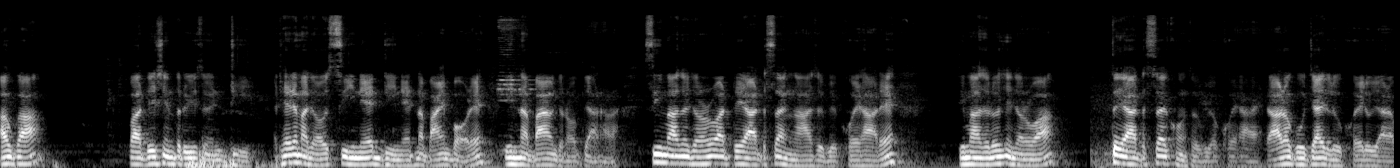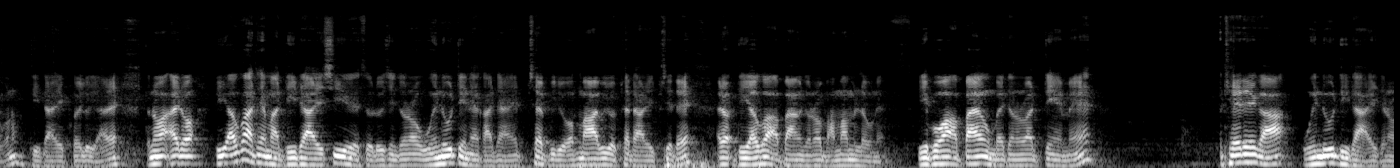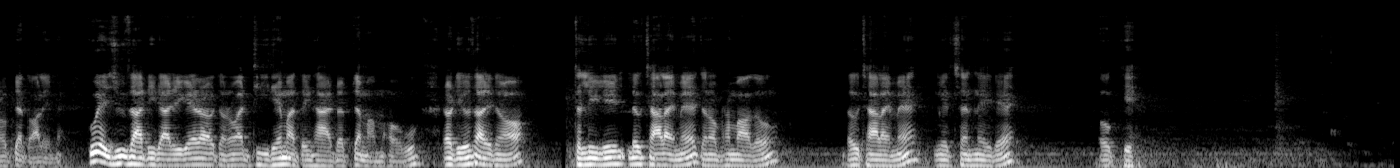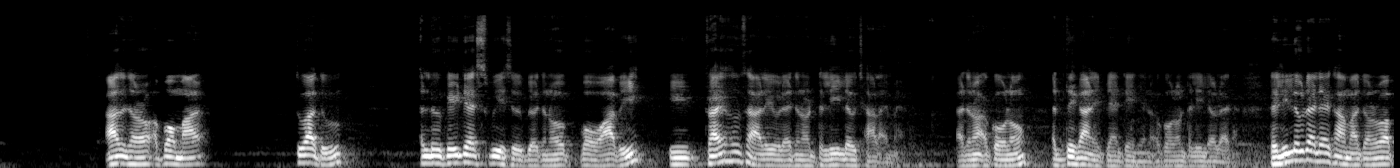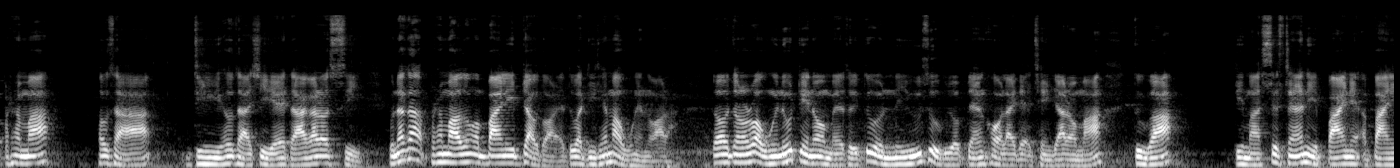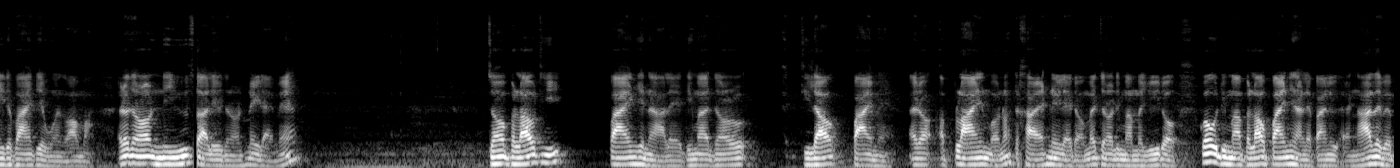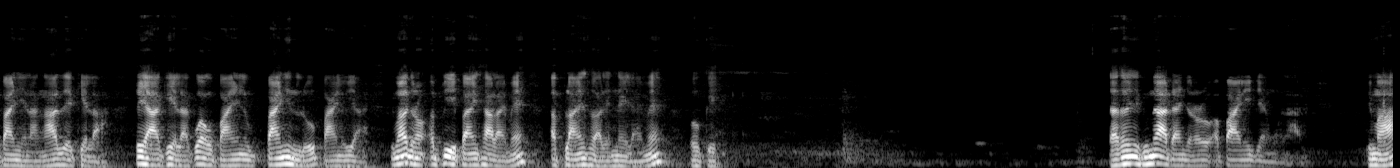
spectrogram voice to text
အောက်က partition 3ဆိုရင် D အထက်ထဲမှာကျွန်တော် C နဲ့ D နဲ့နှစ်ပိုင်းပေါ်တယ်ဒီနှစ်ပိုင်းကိုကျွန်တော်ပြထားတာ C မှာဆိုကျွန်တော်တို့က135ဆိုပြီးခွဲထားတယ်ဒီမှာဆိုလို့ရှိရင်ကျွန်တော်တို့က 130ခွန်ဆိုပြီးတော့ခွဲထားတယ်ဒါကတော့ကိုကြိုက်တယ်လို့ခွဲလို့ရတာပေါ့နော် data တွေခွဲလို့ရတယ်ကျွန်တော်အဲ့တော့ဒီအောက်ကထဲမှာ data တွေရှိရတယ်ဆိုလို့ရှိရင်ကျွန်တော် window တင်တဲ့အခါကျရင်ဖြတ်ပြီးတော့မှားပြီးတော့ဖြတ်တာတွေဖြစ်တယ်အဲ့တော့ဒီအောက်ကအပိုင်းကိုကျွန်တော်ဘာမှမလုပ်နဲ့ဒီဘောကအပိုင်းကိုပဲကျွန်တော်တို့တင်မယ်အထဲထဲက window data တွေကျွန်တော်တို့ပြတ်သွားလိမ့်မယ်ကိုယ့်ရဲ့ user data တွေကတော့ကျွန်တော်ကဒီထဲမှာတင်ထားတဲ့အတွက်ပြတ်မှာမဟုတ်ဘူးအဲ့တော့ဒီဥစ္စာတွေကျွန်တော် delete လေးလောက်ချလိုက်မယ်ကျွန်တော်ပထမဆုံးလောက်ချလိုက်မယ်ငွေချက်နှိပ်တယ် okay အဲ့ဒါကျွန်တော်အပေါ်မှာသူကသူ allocated space ဆိုပြီးတော့ကျွန်တော်ပေါ်သွားပြီဒီ drive ဥစ္စာလေးကိုလည်းကျွန်တော် delete လုပ်ချလိုက်မယ်အဲကျွန်တော်အကုန်လုံးအစ်စ်ကနေပြန်တင်ကျွန်တော်အကုန်လုံး delete လုပ်လိုက်တာ delete လုပ်တဲ့အခါမှာကျွန်တော်တို့ကပထမဥစ္စာဒီဥစ္စာရှိတယ်ဒါကတော့ C ခုနကပထမဆုံးအပိုင်းလေးပျောက်သွားတယ်သူကဒီထဲမှာဝင်သွားတာတော့ကျွန်တော်တို့က window တင်တော့မယ်ဆိုပြီးသူ့ကို new ဆိုပြီးတော့ပြန်ခေါ်လိုက်တဲ့အချိန်ကြတော့မှသူက ဒီမှာ system နေပိုင်းနဲ့အပိုင်းလေးတစ်ပိုင်းပြဝင်သွားမှာအဲ့တော့ကျွန်တော် new user လေးကိုကျွန်တော်နှိပ်လိုက်မယ်ကျွန်တော်ဘယ်လောက်ထိပိုင်းကျင်တာလဲဒီမှာကျွန်တော်တို့ဒီလောက်ပိုင်းမယ်အဲ့တော့ apply ပေါ့နော်တခါလေးနှိပ်လိုက်တော့မယ်ကျွန်တော်ဒီမှာမရွေးတော့ကိုယ့်ကိုဒီမှာဘယ်လောက်ပိုင်းကျင်တာလဲပိုင်းလို့50ပဲပိုင်းကျင်လား50ကက်လား100ကက်လားကိုယ့်ကိုပိုင်းလို့ပိုင်းကျင်လို့ပိုင်းလို့ရတယ်ဒီမှာကျွန်တော်အပြည့်ပိုင်းချလိုက်မယ် apply ဆိုတာလေးနှိပ်လိုက်မယ် okay ဒါဆိုရင်ခုနအတိုင်းကျွန်တော်တို့အပိုင်းလေးပြန်ဝင်လာပြီဒီမှာ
